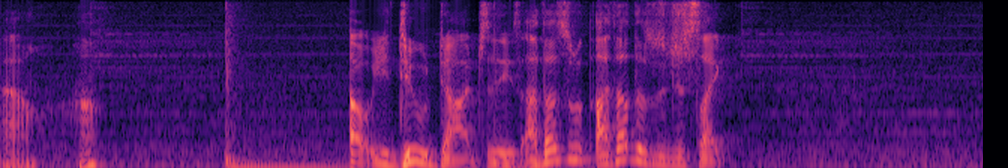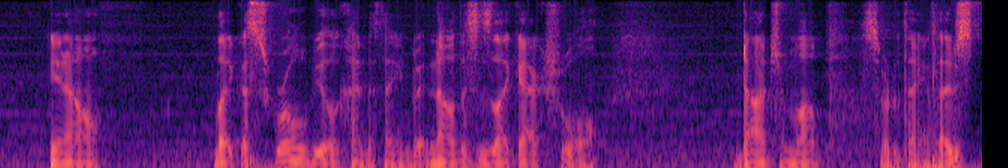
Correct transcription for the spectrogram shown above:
Ow. Huh? Oh, you do dodge these. I thought this was, I thought this was just like. You know, like a scroll wheel kind of thing, but no, this is like actual dodge them up sort of things. I just,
